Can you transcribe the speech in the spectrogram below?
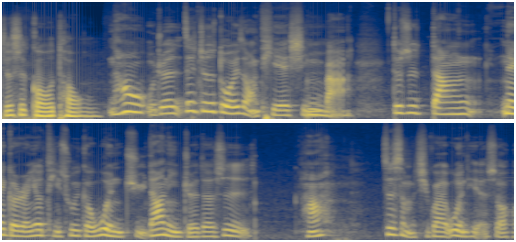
就是沟通。然后我觉得这就是多一种贴心吧，就是当那个人又提出一个问句，然后你觉得是啊。这是什么奇怪的问题的时候，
